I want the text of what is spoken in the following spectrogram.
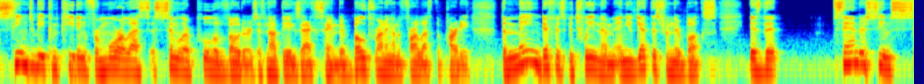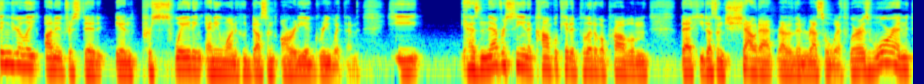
seem to be competing for more or less a similar pool of voters, if not the exact same. They're both running on the far left of the party. The main difference between them, and you get this from their books, is that Sanders seems singularly uninterested in persuading anyone who doesn't already agree with him. He has never seen a complicated political problem that he doesn't shout at rather than wrestle with. Whereas Warren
